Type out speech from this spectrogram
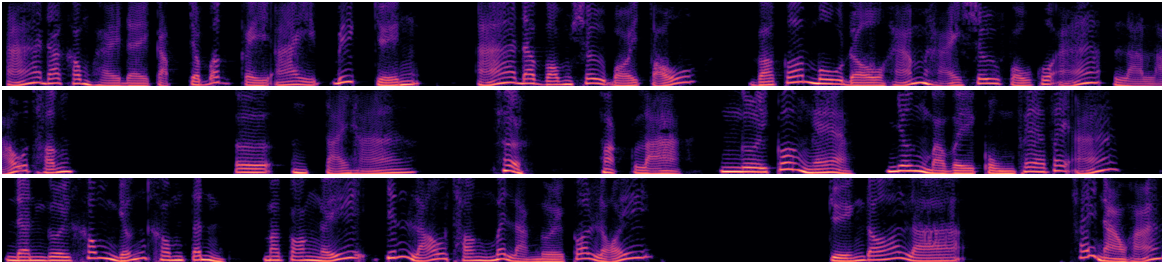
ả đã không hề đề cập cho bất kỳ ai biết chuyện ả đã vong sư bội tổ và có mưu đồ hãm hại sư phụ của ả là lão thân. Ờ, tại hạ... Hừ, hoặc là người có nghe nhưng mà vì cùng phe với ả nên người không những không tin mà còn nghĩ chính lão thân mới là người có lỗi. Chuyện đó là... Thế nào hả?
